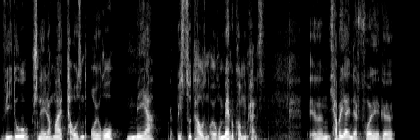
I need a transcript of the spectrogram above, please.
wie du schnell nochmal 1000 Euro mehr oder bis zu 1000 Euro mehr bekommen kannst. Ähm, ich habe ja in der Folge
